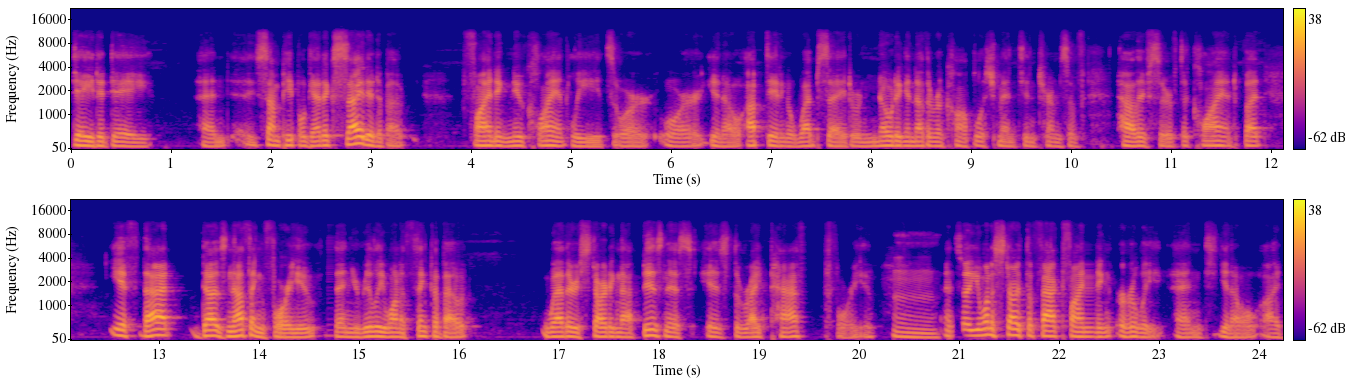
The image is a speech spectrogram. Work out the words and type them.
day to day and some people get excited about finding new client leads or or you know updating a website or noting another accomplishment in terms of how they've served a client. But if that does nothing for you then you really want to think about whether starting that business is the right path for you. Mm. and so you want to start the fact finding early and you know i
